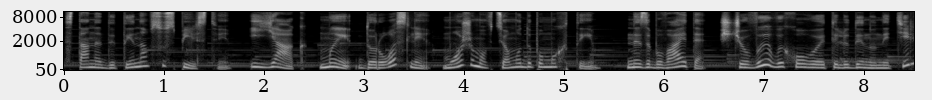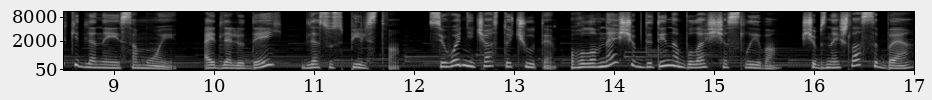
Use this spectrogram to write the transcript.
стане дитина в суспільстві, і як ми, дорослі, можемо в цьому допомогти. Не забувайте, що ви виховуєте людину не тільки для неї самої, а й для людей, для суспільства. Сьогодні часто чути головне, щоб дитина була щаслива, щоб знайшла себе,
